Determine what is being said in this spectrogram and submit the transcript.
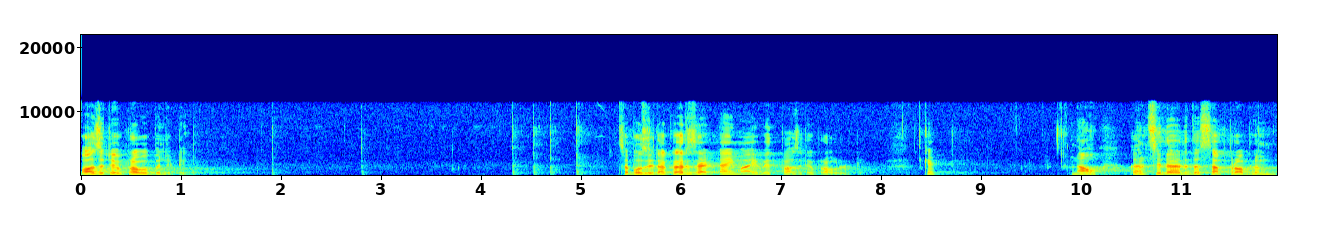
positive probability. Suppose it occurs at time i with positive probability. Okay. Now consider the sub problem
